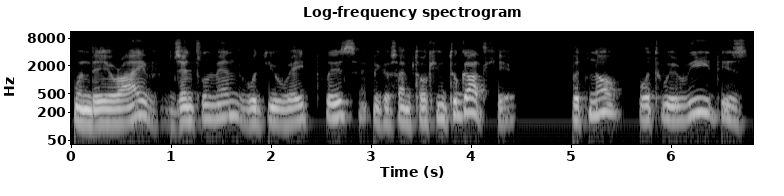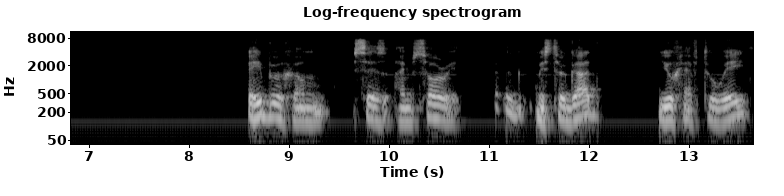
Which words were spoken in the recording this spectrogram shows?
when they arrive, Gentlemen, would you wait, please? Because I'm talking to God here. But no, what we read is Abraham says, I'm sorry, Mr. God, you have to wait.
